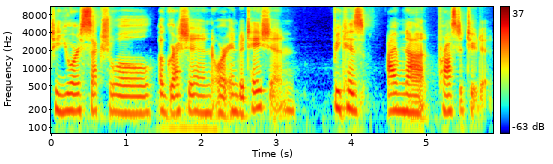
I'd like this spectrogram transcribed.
to your sexual aggression or invitation because I'm not prostituted.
